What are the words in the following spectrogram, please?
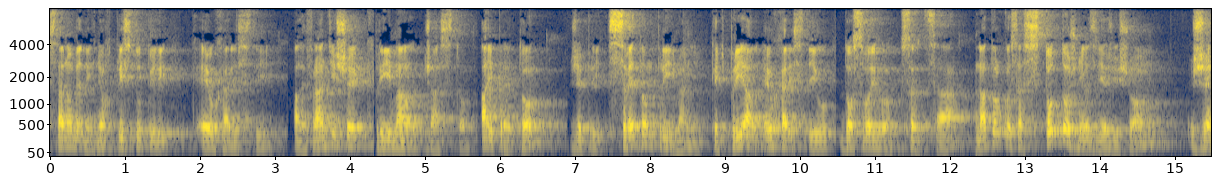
stanovených dňoch pristúpili k Eucharistii. Ale František príjmal často. Aj preto, že pri svetom príjmaní, keď prijal Eucharistiu do svojho srdca, natoľko sa stotožnil s Ježišom, že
